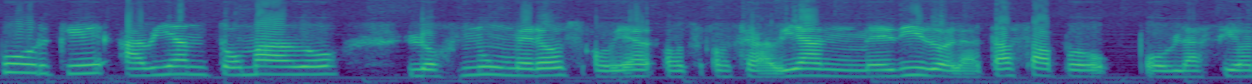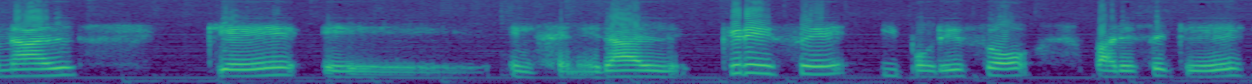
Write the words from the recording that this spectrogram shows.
porque habían tomado los números, o, había- o- o sea, habían medido la tasa po- poblacional que eh, en general crece y por eso parece que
